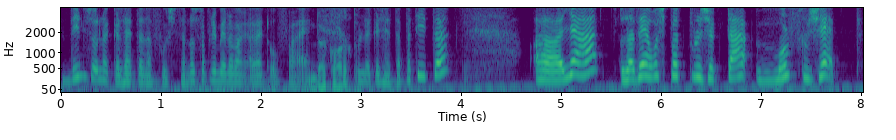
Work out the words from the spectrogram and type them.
dins d'una caseta de fusta. No és la primera vegada que ho fa, eh? D'acord. Una caseta petita. Allà la veu es pot projectar molt fluixet,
